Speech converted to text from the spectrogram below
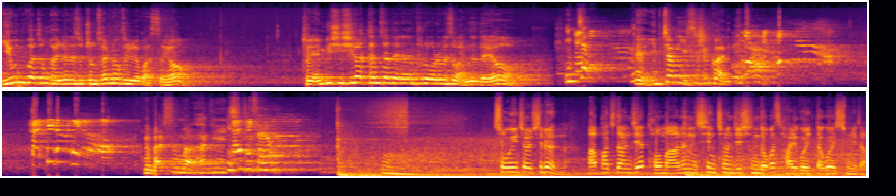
이혼 과정 관련해서 좀 설명드리려고 왔어요. 저희 MBC 실화 탐사대라는 프로그램에서 왔는데요. 입장 네, 입장이 있으실 거 아니에요? 그 말씀하기 있으세요? 송인철 씨는 아파트 단지에 더 많은 신천지 신도가 살고 있다고 했습니다.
